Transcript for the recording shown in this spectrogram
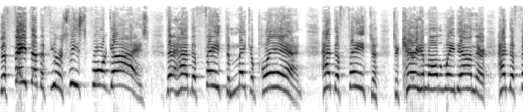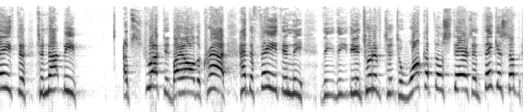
The faith of the furious. These four guys that had the faith to make a plan, had the faith to, to carry him all the way down there, had the faith to, to not be obstructed by all the crowd, had the faith in the, the, the, the intuitive to, to walk up those stairs and think of something.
